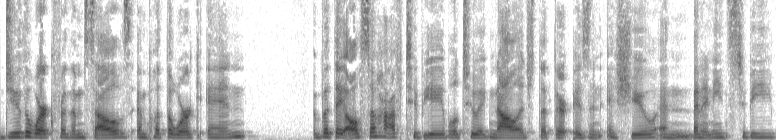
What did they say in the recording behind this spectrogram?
do the work for themselves and put the work in, but they also have to be able to acknowledge that there is an issue and and it needs to be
